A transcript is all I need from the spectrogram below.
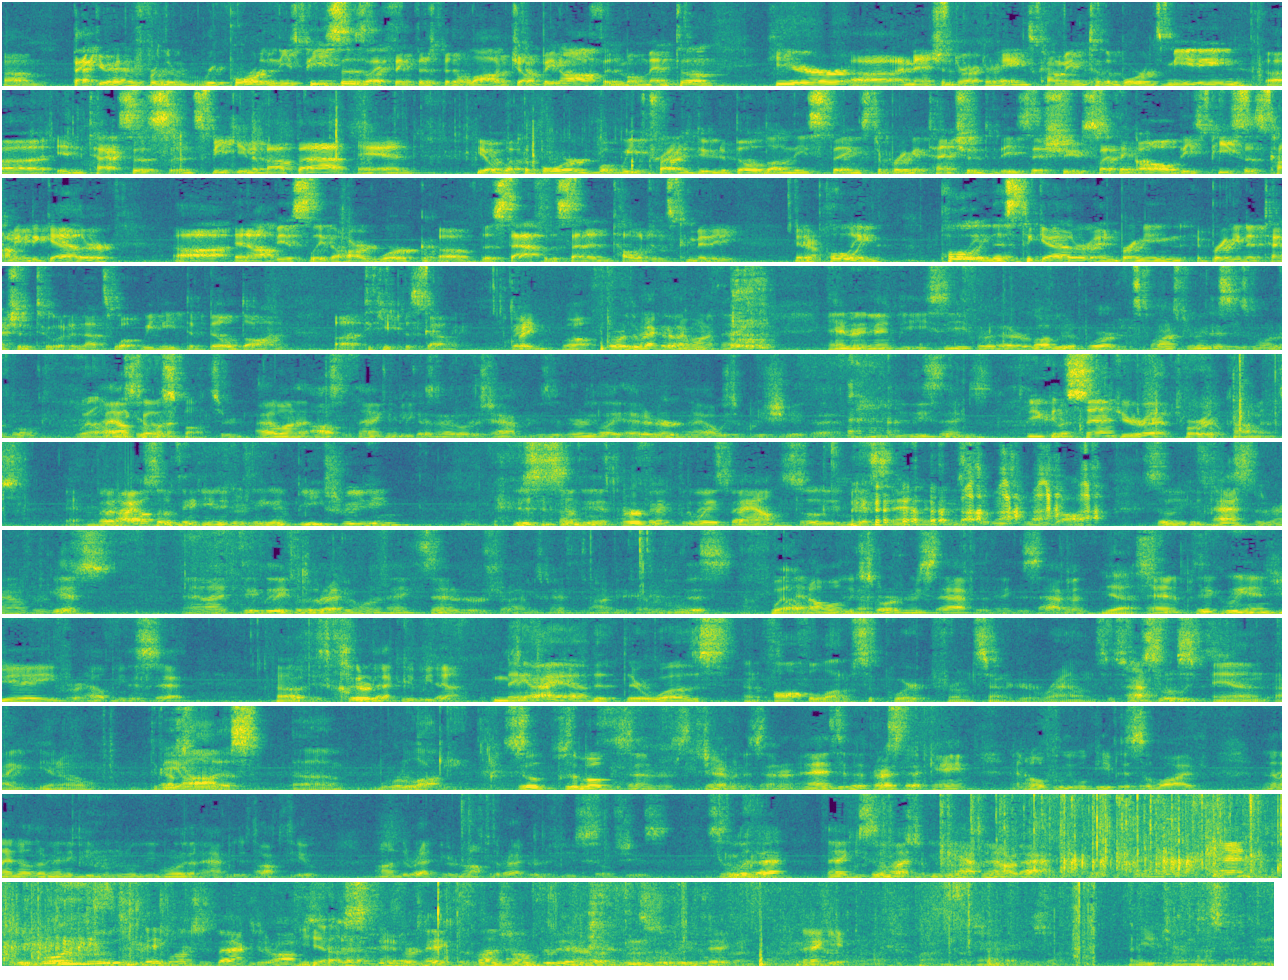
um, thank you, Henry, for the report and these pieces. I think there's been a lot of jumping off and momentum here. Uh, I mentioned Director Haines coming to the board's meeting uh, in Texas and speaking about that, and you know what the board, what we've tried to do to build on these things to bring attention to these issues. So I think all of these pieces coming together, uh, and obviously the hard work of the staff of the Senate Intelligence Committee in pulling pulling this together and bringing bringing attention to it, and that's what we need to build on uh, to keep this going. Great. Well, for the record, I want to thank Henry and NPEC for their lovely report. Sponsoring this is wonderful. Well, I we also wanna- co-sponsored. I want to also thank him because I wrote a chapter. He's a very light editor, and I always appreciate that. you do these things. You can send your editorial comments. But I also am thinking, if you're thinking of beach reading, This is something that's perfect, the way it's bound, so you can get stamped and still be off. So you can pass it around for gifts. And I particularly, for the record, want to thank the senators for having spent the time to come and do this. Well, And all of the yeah. extraordinary staff that make this happen. Yes. And particularly NGA for helping to set. Uh, But it's clear that could be done. May I add that there was an awful lot of support from Senator Rounds' office. Absolutely. And I, you know, to be Absolutely. honest, um, we're lucky. So to both the senators, the chairman and senator, and to the press that came, and hopefully we'll keep this alive. And I know there are many people who will be more than happy to talk to you on the record and off the record if you so choose. So with that, thank you so much. I'll give you half an hour back. And before food, take lunches back to your office. Yes. Or take the lunch home for dinner, but please feel free to take it. Thank you. How do you turn this?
